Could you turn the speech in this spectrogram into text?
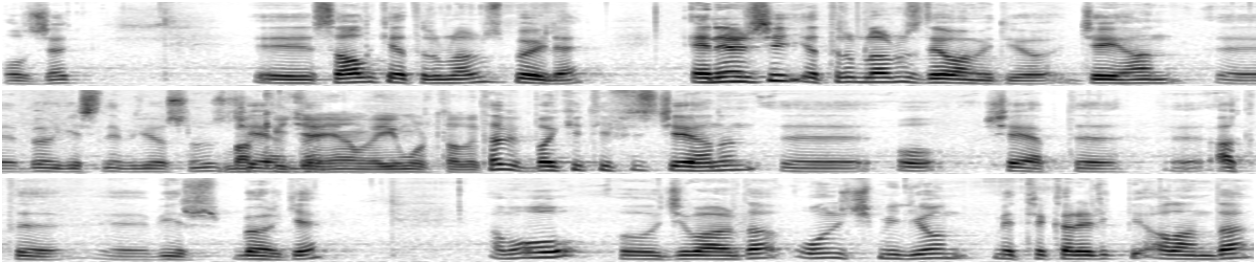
olacak. E, sağlık yatırımlarımız böyle. Enerji yatırımlarımız devam ediyor. Ceyhan e, bölgesinde biliyorsunuz. Bakü, Ceyhan'da. Ceyhan ve Yumurtalık. Tabii Bakü Tiflis Ceyhan'ın e, o şey yaptığı, e, aktığı e, bir bölge. Ama o, o civarda 13 milyon metrekarelik bir alanda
